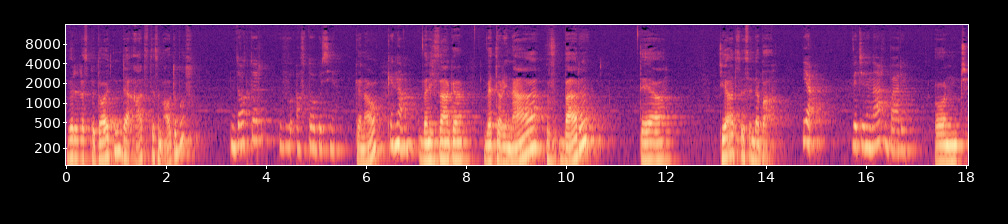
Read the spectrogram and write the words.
würde das bedeuten, der Arzt ist im Autobus? Doktor w autobusie. Genau. Genau. Wenn ich sage Veterinar w Bade, der Tierarzt ist in der Bar. Ja, Veterinar w Bari. Und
